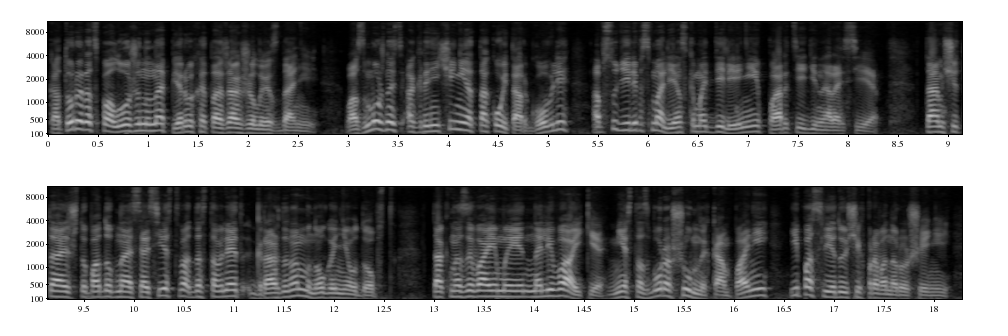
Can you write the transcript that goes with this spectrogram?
которые расположены на первых этажах жилых зданий. Возможность ограничения такой торговли обсудили в Смоленском отделении партии «Единая Россия». Там считают, что подобное соседство доставляет гражданам много неудобств. Так называемые «наливайки» – место сбора шумных компаний и последующих правонарушений –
